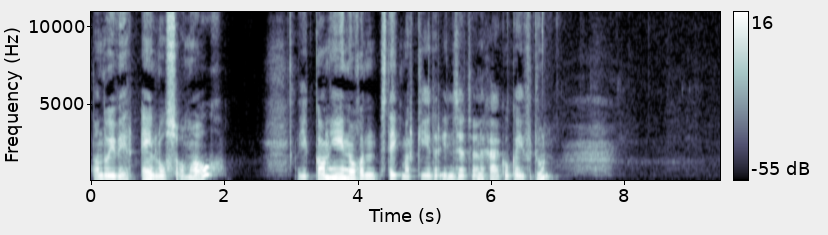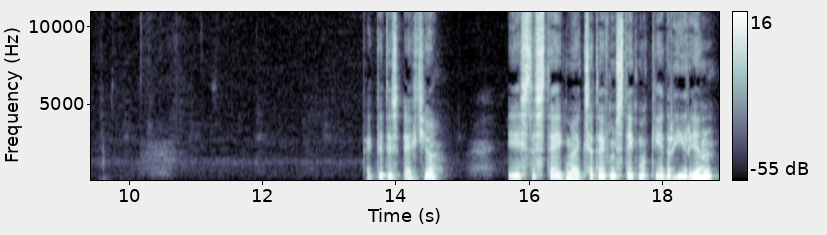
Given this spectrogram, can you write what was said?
dan doe je weer 1 losse omhoog. Je kan hier nog een steekmarkeerder inzetten en dat ga ik ook even doen. Kijk dit is echt je eerste steek maar ik zet even mijn steekmarkeerder hierin.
